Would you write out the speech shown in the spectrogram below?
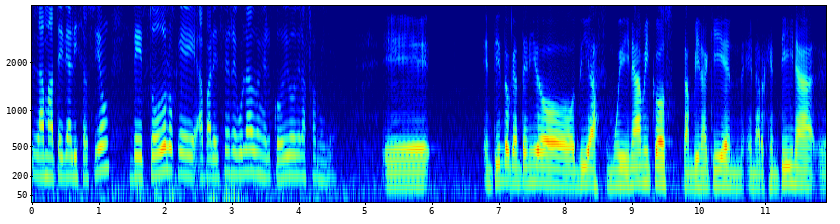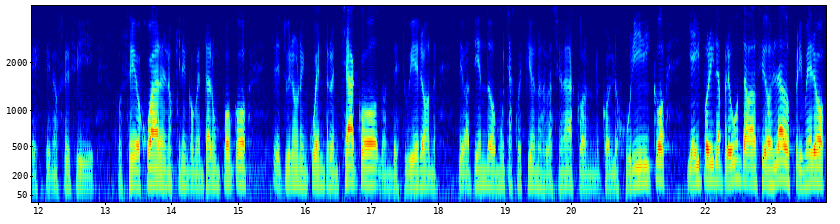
la materialización de todo lo que aparece regulado en el Código de las Familias. Eh, entiendo que han tenido días muy dinámicos también aquí en, Argentina. Este, no sé si José o Juan nos quieren comentar un poco. Eh, tuvieron un encuentro en Chaco donde estuvieron debatiendo muchas cuestiones relacionadas con, lo jurídico. Y ahí por ahí la pregunta va hacia dos lados. Primero,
